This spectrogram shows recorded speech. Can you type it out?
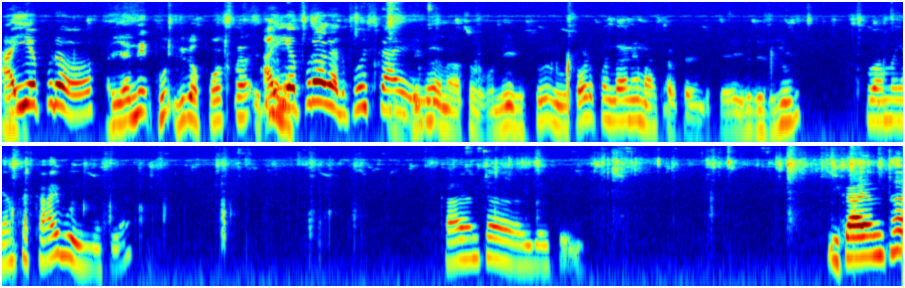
అవి ఎప్పుడో? అవన్నీ ఇదిగో పోస్తా అవి ఎప్పుడో కదా పూసకాయ. అసలు నీకు చూ నువ్వు చూడకుండానే మాట్లాడతావు ఎందుకు? ఇది చూడు. అమ్మ ఎంత కాయ పోయింది అసలు? కాయ అంతా ఇదైపోయింది. ఈ కాయ అంతా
